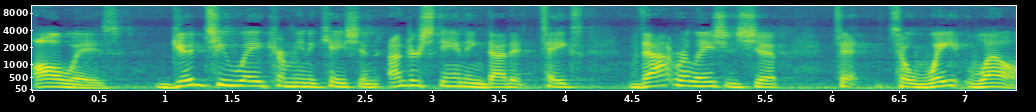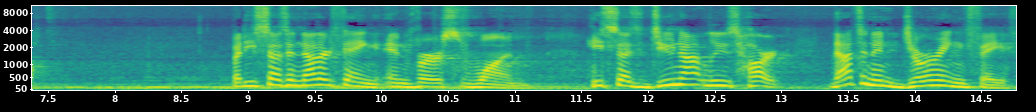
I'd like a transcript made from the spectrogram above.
always. Good two way communication, understanding that it takes that relationship to, to wait well. But he says another thing in verse 1. He says, Do not lose heart. That's an enduring faith.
